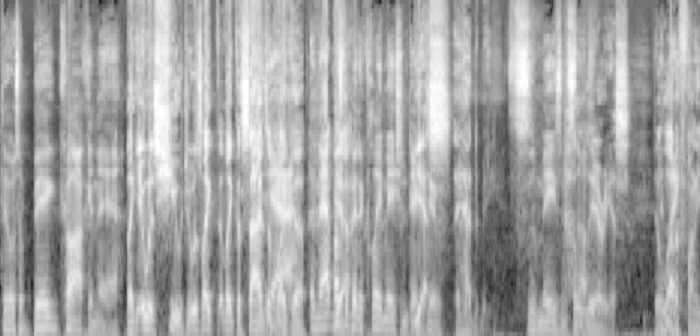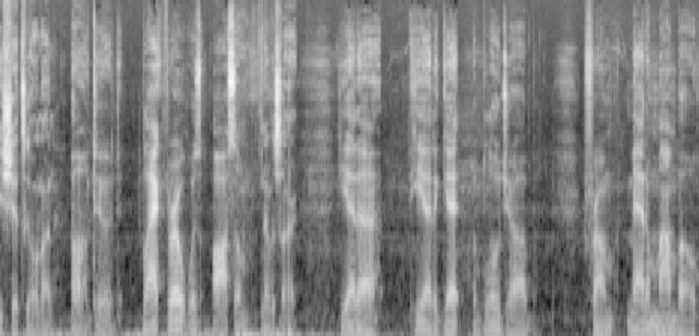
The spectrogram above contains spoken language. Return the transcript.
There was a big cock in there. Like it was huge. It was like like the size of like a. and that must yeah. have been a claymation dick Yes, it had to be. It's amazing stuff. hilarious. There were And, a lot like- of funny shits going on. Oh, dude, Black Throat was awesome. Never saw it. He had a he had to get a blowjob from Madame Mambo,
